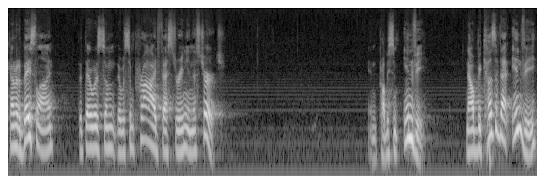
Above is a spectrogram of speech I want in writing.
kind of at a baseline, that there was some, there was some pride festering in this church and probably some envy. Now, because of that envy,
